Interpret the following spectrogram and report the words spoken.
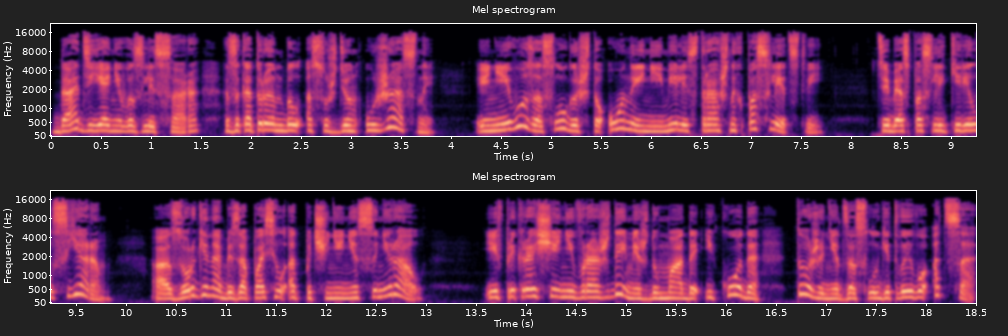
«Да, деяние возле Сара, за которое он был осужден, ужасны, и не его заслуга, что он и не имели страшных последствий. Тебя спасли Кирилл с Яром, а Зоргина обезопасил от подчинения Санерал. И в прекращении вражды между Мада и Кода тоже нет заслуги твоего отца».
